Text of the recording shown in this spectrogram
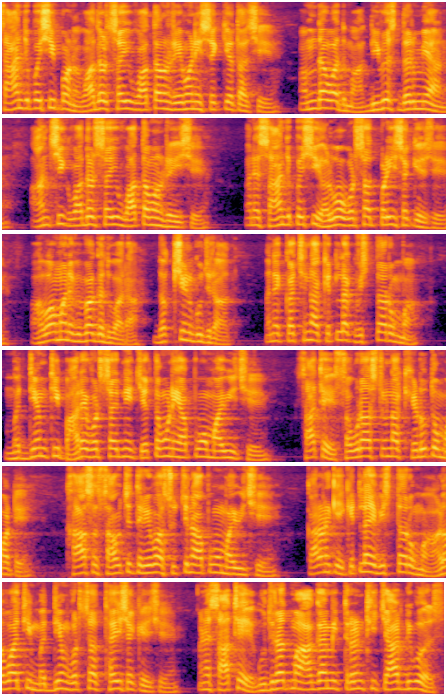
સાંજ પછી પણ વાદળછાયું વાતાવરણ રહેવાની શક્યતા છે. અમદાવાદમાં દિવસ દરમિયાન આંશિક વાદળછાયું વાતાવરણ રહેશે અને સાંજ પછી હળવો વરસાદ પડી શકે છે. હવામાન વિભાગ દ્વારા દક્ષિણ ગુજરાત અને કચ્છના કેટલાક વિસ્તારોમાં મધ્યમથી ભારે વરસાદની ચેતવણી આપવામાં આવી છે. સાથે સૌરાષ્ટ્રના ખેડૂતો માટે ખાસ સાવચેત રહેવા સૂચના આપવામાં આવી છે. કારણ કે કેટલાય વિસ્તારોમાં હળવાથી મધ્યમ વરસાદ થઈ શકે છે અને સાથે ગુજરાતમાં આગામી ત્રણથી ચાર દિવસ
